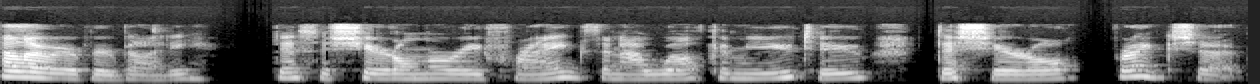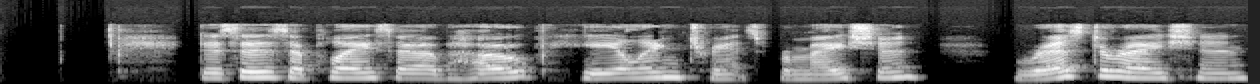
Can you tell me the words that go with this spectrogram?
everybody. This is Sheryl Marie Franks, and I welcome you to the Sheryl Franks Show. This is a place of hope, healing, transformation, restoration,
